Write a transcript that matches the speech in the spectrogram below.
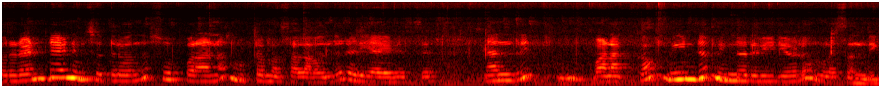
ஒரு ரெண்டே நிமிஷத்தில் வந்து சூப்பரான முட்டை மசாலா வந்து ரெடி ஆகிடுச்சு நன்றி வணக்கம். மீண்டும் இன்னொரு வீடியோவில் உங்களை சந்திக்கும்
